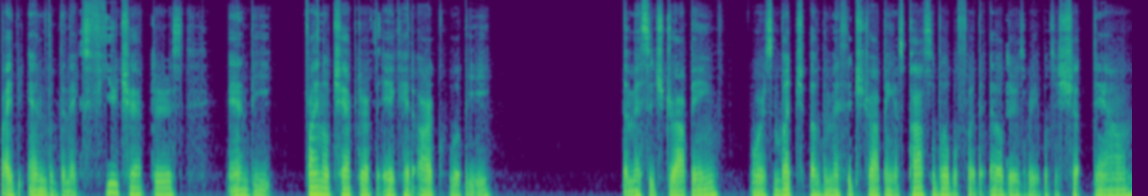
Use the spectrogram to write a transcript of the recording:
by the end of the next few chapters. And the final chapter of the Egghead arc will be the message dropping, or as much of the message dropping as possible before the elders are able to shut down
